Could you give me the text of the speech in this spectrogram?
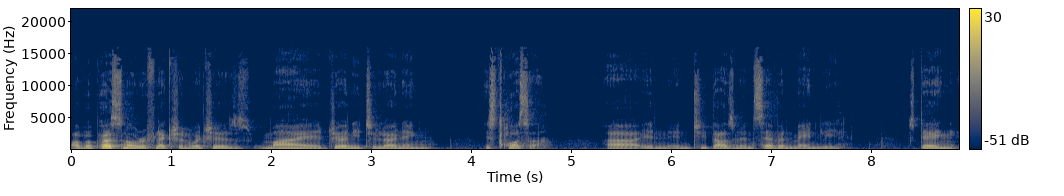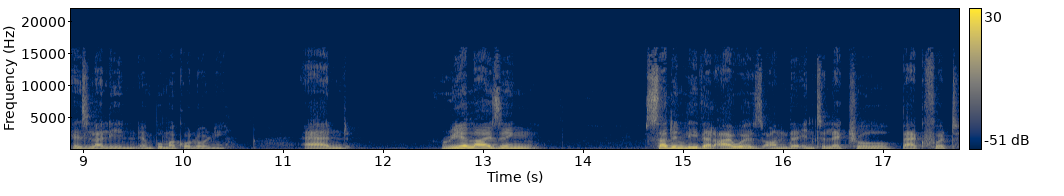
of a personal reflection, which is my journey to learning isiXhosa uh, in in 2007 mainly, staying in puma Koloni, and realizing suddenly that I was on the intellectual back foot,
